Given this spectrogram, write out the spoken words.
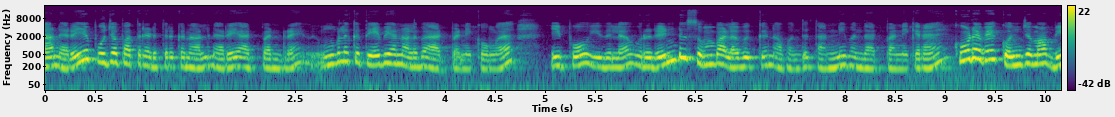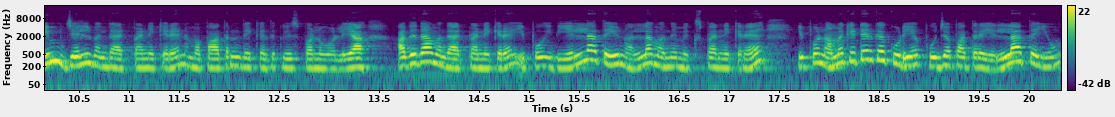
நான் நிறைய பூஜை பாத்திரம் எடுத்திருக்கனால நிறைய ஆட் பண்ணுறேன் உங்களுக்கு உங்களுக்கு தேவையான அளவு ஆட் பண்ணிக்கோங்க. இப்போது இதில் ஒரு ரெண்டு சொம்பு அளவுக்கு நான் வந்து தண்ணி வந்து ஆட் பண்ணிக்கிறேன். கூடவே கொஞ்சமாக விம் ஜெல் வந்து ஆட் பண்ணிக்கிறேன். நம்ம பாத்திரம் தேய்க்கிறதுக்கு யூஸ் பண்ணுவோம் இல்லையா? அதுதான் வந்து ஆட் பண்ணிக்கிறேன். இப்போது இது எல்லாத்தையும் நல்லா வந்து மிக்ஸ் பண்ணிக்கிறேன். இப்போது நம்மக்கிட்ட இருக்கக்கூடிய பூஜை பாத்திரம் எல்லாத்தையும்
